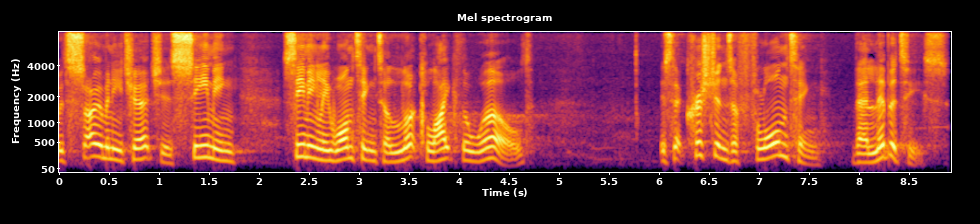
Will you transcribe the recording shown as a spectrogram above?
with so many churches seeming, seemingly wanting to look like the world is that Christians are flaunting their liberties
